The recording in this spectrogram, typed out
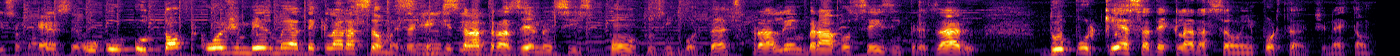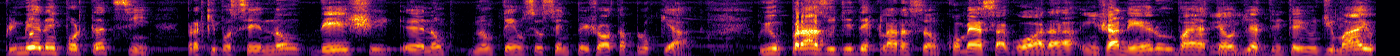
isso É, aconteceu. o, o- o tópico hoje mesmo é a declaração, mas a Sim, gente sim. está trazendo esses pontos importantes para lembrar vocês, empresários, do porquê essa declaração é importante, né? Então, primeiro é importante sim, para que você não deixe, eh, não, não tenha o seu CNPJ bloqueado. E o prazo de declaração começa agora em janeiro, vai até o dia 31 de maio,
